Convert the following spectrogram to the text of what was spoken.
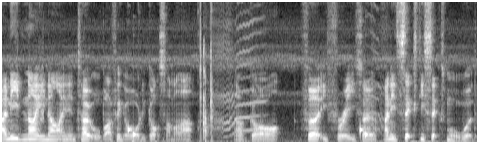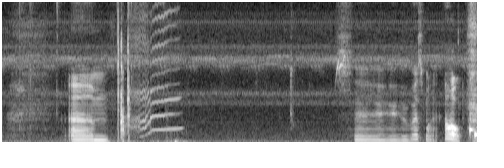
I need 99 in total, but I think I've already got some of that. I've got 33, so I need 66 more wood. Um, so, where's my... Oh,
